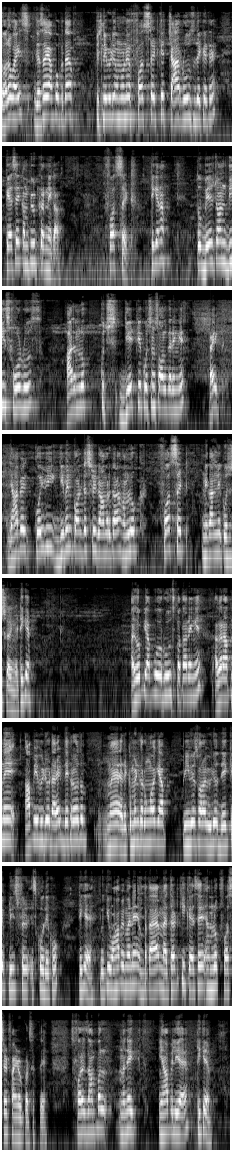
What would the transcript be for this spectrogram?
So hello guys जैसा कि आपको पता है, पिछले वीडियो हम लोगों ने फ़र्स्ट सेट के चार रूल्स देखे थे, कैसे कंप्यूट करने का। फ़र्स्ट सेट ठीक है ना? तो based on these four rules आज हम लोग कुछ गेट के क्वेश्चन सॉल्व करेंगे राइट जहाँ पे कोई भी गिवन कॉन्टेस्ट फ्री ग्रामर का हम लोग फ़र्स्ट सेट निकालने की कोशिश करेंगे, ठीक है? आई होप कि आपको रूल्स पता रहेंगे। अगर आपने, आप ये वीडियो डायरेक्ट देख रहे हो तो मैं रिकमेंड करूँगा कि आप प्रीवियस वाला वीडियो देख के प्लीज़ फिर इसको देखो। ठीक है? क्योंकि वहाँ पे मैंने बताया मेथड कि कैसे हम लोग फ़र्स्ट सेट फाइंड आउट कर सकते हैं। फॉर एग्जांपल मैंने यहाँ पे लिया है, ठीक है?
